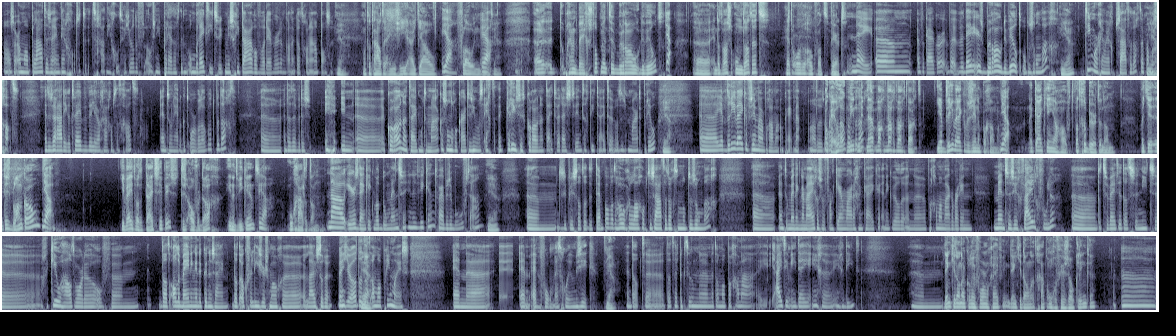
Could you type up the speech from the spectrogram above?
Als er allemaal platen zijn, ik denk, god, het, het gaat niet goed. Weet je wel, de flow is niet prettig. Er ontbreekt iets. Ik mis gitaar of whatever. Dan kan ik dat gewoon aanpassen. ja. Want dat haalt de energie uit jouw Ja. flow inderdaad. Ja. Ja. Eh, op een gegeven moment ben je gestopt met het bureau De Wild. Ja. Eh, en dat was omdat het het oorweel ook wat werd. Nee, ehm, even kijken hoor. We, we deden eerst Bureau de Wild op zondag. Ja. Timor ging weg op zaterdag. Daar kwam Ja. een gat. En toen zei Radio 2, we willen heel graag op dat gat. En toen heb ik het oorwel ook wat bedacht. Eh, en dat hebben we dus in, eh, coronatijd moeten maken. Zonder elkaar te zien. was echt een crisis coronatijd. 2020, die tijd. eh, wat is maart, april. Ja. Eh, je hebt drie weken verzinbaar programma. Oké, nou, hadden we het Oké, oorwel hoe- nou, wacht, wacht, wacht, wacht. Je hebt drie weken verzinnen een programma. Ja. Dan kijk je in je hoofd. Wat gebeurt er dan? Want je, het is blanco. Ja, Je weet wat het tijdstip is. Het is overdag, in het weekend. ja. Hoe gaat het dan? Nou, eerst denk ik, wat doen mensen in het weekend? Waar hebben ze behoefte aan? Ja. Ehm, dus ik wist dat het tempo wat hoger lag op de zaterdag dan op de zondag. Eh, en toen ben ik naar mijn eigen soort van kernwaarden gaan kijken. En ik wilde een eh, programma maken waarin mensen zich veilig voelen. Eh, dat ze weten dat ze niet eh gekielhaald worden. Of ehm, dat alle meningen er kunnen zijn. Dat ook verliezers mogen luisteren. Weet je wel, dat Ja. het allemaal prima is. En, en, en vol met goede muziek. Ja. En dat, eh, dat heb ik toen eh, met allemaal programma item ideeën inge, ingediend. Ehm, Denk je dan ook al in vormgeving? Denk je dan het gaat ongeveer zo klinken? mm,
